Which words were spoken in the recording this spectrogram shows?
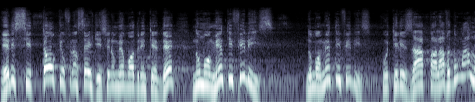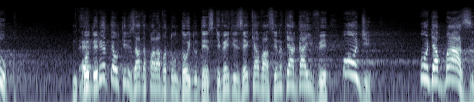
Ele citou o que o francês disse, no meu modo de entender, no momento infeliz. No momento infeliz. Utilizar a palavra de um maluco. Poderia ter utilizado a palavra de um doido desse, que vem dizer que a vacina tem HIV. Onde? Onde a base?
